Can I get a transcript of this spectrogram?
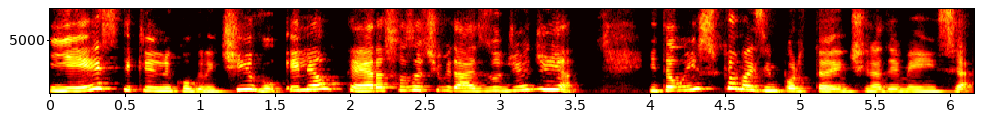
e esse declínio cognitivo, ele altera suas atividades do dia a dia. Então, isso que é mais importante na demência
